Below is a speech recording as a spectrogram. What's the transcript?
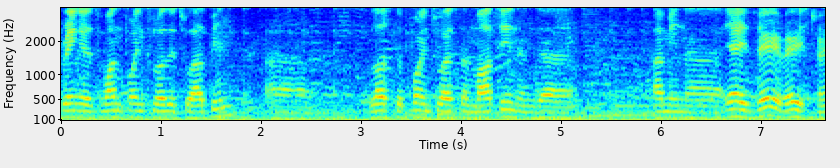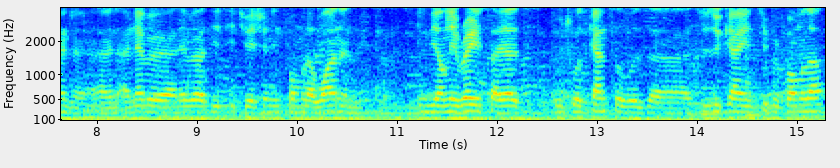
bring us one point closer to Alpine. Uh, lost the point to Aston Martin, and uh, I mean uh, yeah, it's very very strange. I, I never I never had this situation in Formula One, and in the only race I had which was cancelled was uh, Suzuka in Super Formula.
